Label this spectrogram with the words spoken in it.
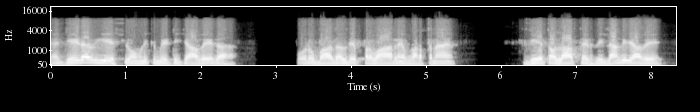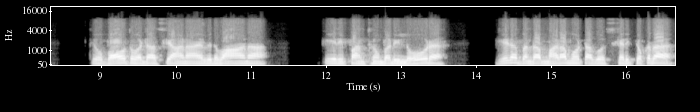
ਜਾਂ ਜਿਹੜਾ ਵੀ ਇਸ ਸ਼੍ਰੋਮਣੀ ਕਮੇਟੀ 'ਚ ਆਵੇਗਾ, ਉਹਨੂੰ ਬਾਦਲ ਦੇ ਪਰਿਵਾਰ ਨੇ ਵਰਤਣਾ ਹੈ। ਜੇ ਤਾਂ ਲਾਭਟਿਕ ਦੀ ਲੰਘ ਜਾਵੇ, ਤੇ ਉਹ ਬਹੁਤ ਵੱਡਾ ਸਿਆਣਾ ਹੈ, ਵਿਦਵਾਨ ਆ ਇਹਦੀ ਪੰਥ ਨੂੰ ਬੜੀ ਲੋੜ ਹੈ। ਜਿਹੜਾ ਬੰਦਾ ਮਾੜਾ ਮੋਟਾ ਕੋ ਸਿਰ ਚੁੱਕਦਾ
